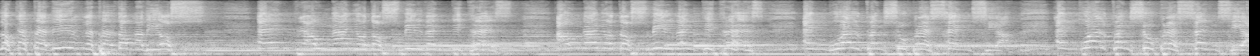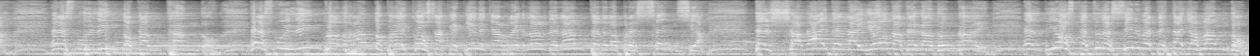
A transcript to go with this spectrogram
lo que es pedirle perdón a Dios, entre a un año 2023, a un año 2023, envuelto en su presencia, envuelto en su presencia. Eres muy lindo cantando, eres muy lindo adorando, pero hay cosas que tiene que arreglar delante de la presencia del Shaddai, de la Yoda, del Adonai. El Dios que tú le sirves te está llamando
